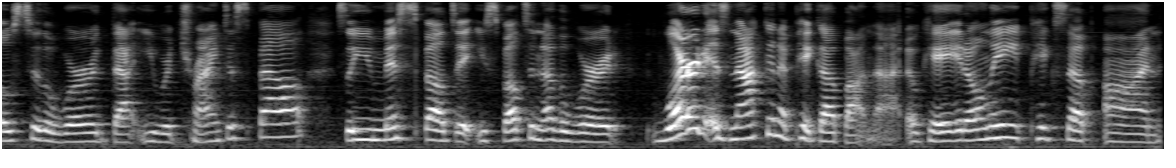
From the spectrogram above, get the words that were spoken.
close to the word that you were trying to spell. So you misspelled it. You spelt another word Word is not going to pick up on that, okay? It only picks up on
